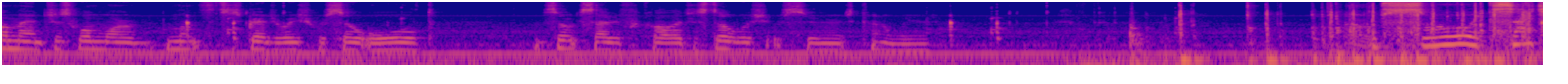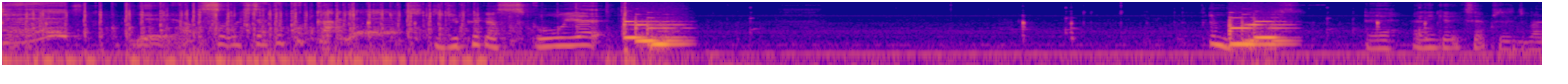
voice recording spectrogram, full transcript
Oh man, just one more month to graduation. We're so old. I'm so excited for college. I still wish it was sooner. It's kind of weird. I'm so excited! Yeah, I'm so excited for college! Did you pick a school yet? Eh, I didn't get accepted into my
